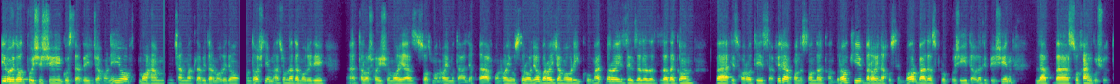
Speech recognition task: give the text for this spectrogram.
این رویداد پوشش گسترده جهانی یافت. ما هم چند مطلبی در مورد آن داشتیم. از جمله در مورد تلاش های شماری از سازمان های متعلق به افغان های استرالیا برای جمعآوری کمک برای زلزله زدگان و اظهارات سفیر افغانستان در کانبرا که برای نخستین بار بعد از فروپاشی دولت پیشین لب به سخن گشود.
